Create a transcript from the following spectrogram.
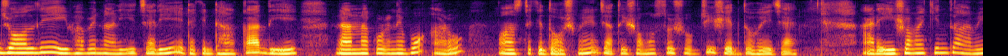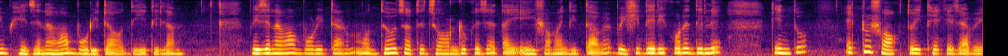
জল দিয়ে এইভাবে নাড়িয়ে চাড়িয়ে এটাকে ঢাকা দিয়ে রান্না করে নেব আরও পাঁচ থেকে দশ মিনিট যাতে সমস্ত সবজি সেদ্ধ হয়ে যায়। আর এই সময় কিন্তু আমি ভেজে নেওয়া বড়িটাও দিয়ে দিলাম। ভেজে নেওয়া বড়িটার মধ্যেও যাতে জল ঢুকে যায়, তাই এই সময় দিতে হবে। বেশি দেরি করে দিলে কিন্তু একটু শক্তই থেকে যাবে।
